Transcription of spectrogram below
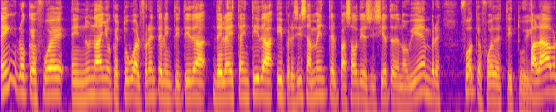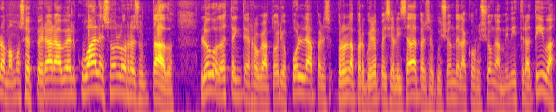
en lo que fue en un año que estuvo al frente de, la entidad, de esta entidad y precisamente el pasado 17 de noviembre fue que fue destituido. Palabra, vamos a esperar a ver cuáles son los resultados luego de este interrogatorio por la, por la Procuraduría Especializada de Persecución de la Corrupción Administrativa,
